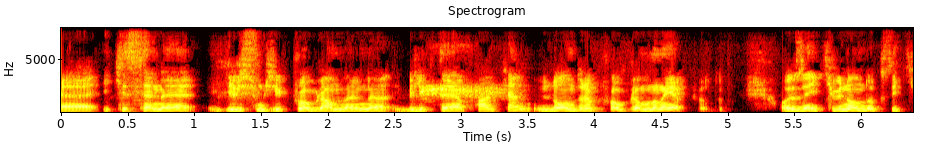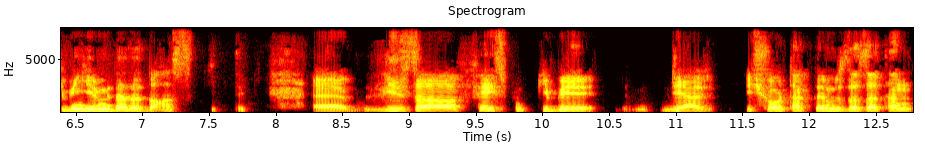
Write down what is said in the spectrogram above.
e, iki sene girişimcilik programlarını birlikte yaparken Londra programını yapıyorduk. O yüzden 2019-2020'de de daha sık gittik. E, Visa, Facebook gibi diğer iş ortaklarımız da zaten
